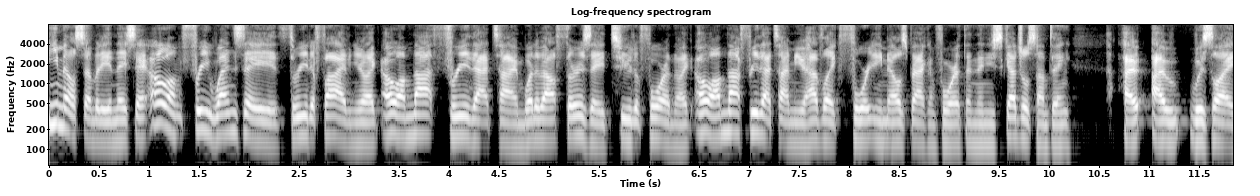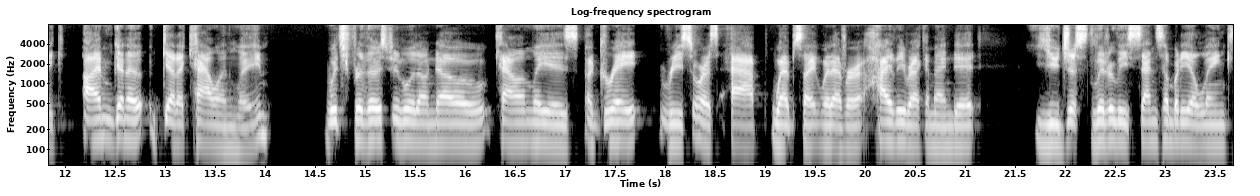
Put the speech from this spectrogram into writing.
email somebody and they say, Oh, I'm free Wednesday three to five. And you're like, Oh, I'm not free that time. What about Thursday two to four? And they're like, Oh, I'm not free that time. You have like four emails back and forth and then you schedule something. I, I was like, I'm going to get a Calendly, which for those people who don't know, Calendly is a great resource app, website, whatever. Highly recommend it. You just literally send somebody a link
